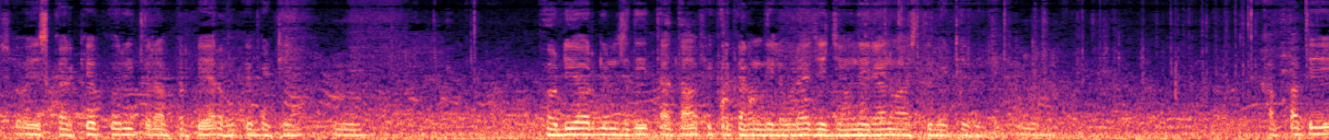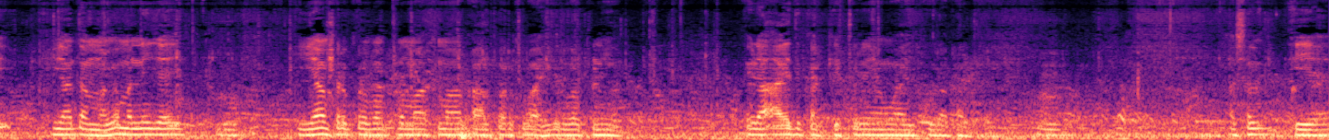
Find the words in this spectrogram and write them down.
ਸੋ ਇਸ ਕਰਕੇ ਪੂਰੀ ਤਰ੍ਹਾਂ ਪ੍ਰਪੇਅਰ ਹੋ ਕੇ ਬੈਠੇ ਹਾਂ ਬੋਡੀ ਆਰਗਨਸ ਦੀ ਤਾਂ ਤਾਂ ਫਿਕਰ ਕਰਨ ਦੀ ਲੋੜ ਹੈ ਜੇ ਜਿਉਂਦੇ ਰਹਿਣ ਵਾਸਤੇ ਬੈਠੇ ਹੋਏ। ਆਪਾਂ ਤੇ ਜਾਂ ਤਾਂ ਮੰਗ ਮੰਨੀ ਜਾਏ ਜਾਂ ਫਿਰ ਪ੍ਰਮਾਤਮਾ ਅਕਾਲ ਪੁਰਖ ਵਾਹਿਗੁਰੂ ਆਪਣੀ ਜਿਹੜਾ ਆਇਦ ਕਰਕੇ ਤੁਰੇ ਹਾਂ ਉਹ ਆਇਦ ਪੂਰਾ ਕਰ ਦੇਵੇ। ਅਸਲ ਇਹ ਹੈ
